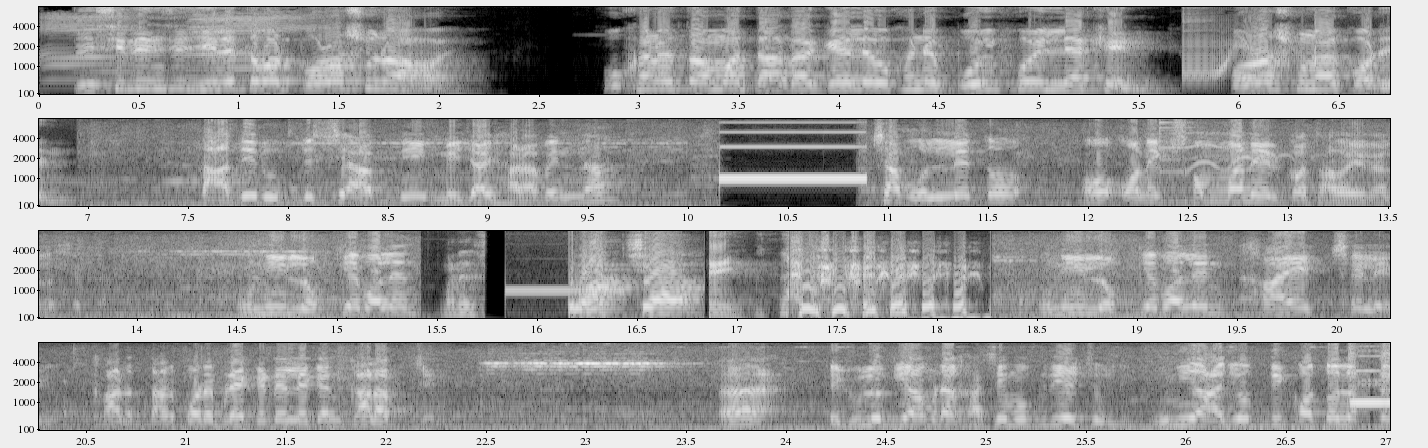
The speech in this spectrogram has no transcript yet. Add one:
প্রেসিডেন্সি জেলে তো আবার পড়াশোনা হয়। ওখানে তো আমার দাদা গেলে ওখানে বই ফই লেখেন পড়াশোনা করেন। তাদের উদ্দেশ্যে আপনি মেজাজ হারাবেন না। আচ্ছা বললে তো অনেক সম্মানের কথা হয়ে গেল সেটা। উনি লোককে বলেন মানে বাচ্চা। উনি লোককে বলেন খায়ের ছেলে তারপরে ব্র্যাকেটে লেখেন খারাপ ছেলে। হ্যাঁ এগুলো কি আমরা ঘাসে মুখ দিয়ে চলি? উনি আজ অব্দি কত লোককে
